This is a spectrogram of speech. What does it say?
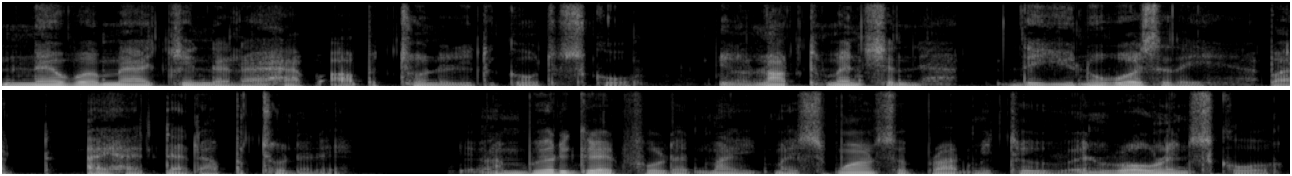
never imagine that I have opportunity to go to school. You know, not to mention the university, but I had that opportunity. I'm very grateful that my, my sponsor brought me to enroll in school.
